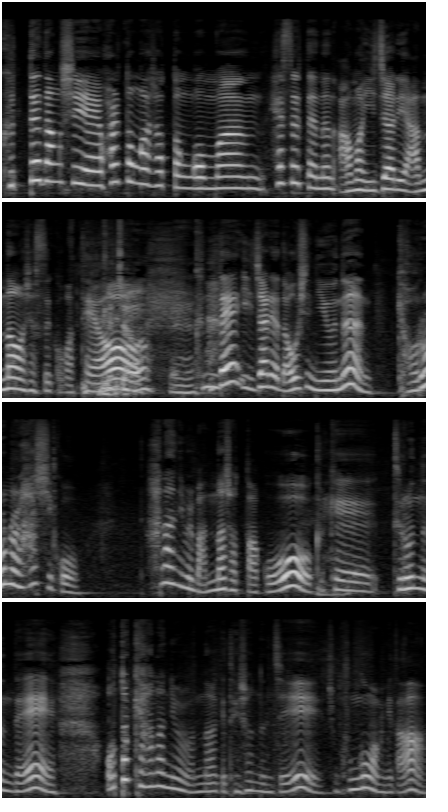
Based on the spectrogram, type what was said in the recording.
그때 당시에 활동하셨던 것만 했을 때는 아마 이 자리에 안 나오셨을 것 같아요. 그렇죠. 예. 근데 이 자리에 나오신 이유는 결혼을 하시고 하나님을 만나셨다고 그렇게 들었는데 어떻게 하나님을 만나게 되셨는지 좀 궁금합니다.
